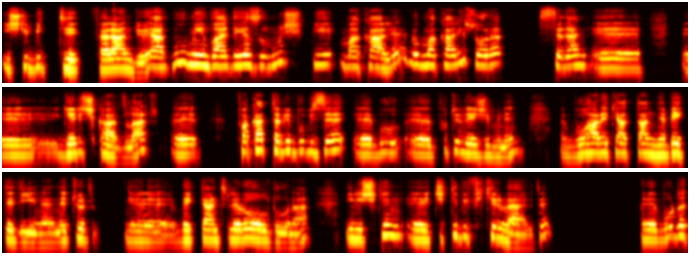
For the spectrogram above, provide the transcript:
işi bitti." falan diyor. Yani bu minvalde yazılmış bir makale ve bu makaleyi sonra siteden, eee, eee, geri çıkardılar. Eee, fakat tabii bu bize, eee, bu, eee, Putin rejiminin bu harekâttan ne beklediğine, ne tür, eee, beklentileri olduğuna ilişkin, ciddi bir fikir verdi. Burada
